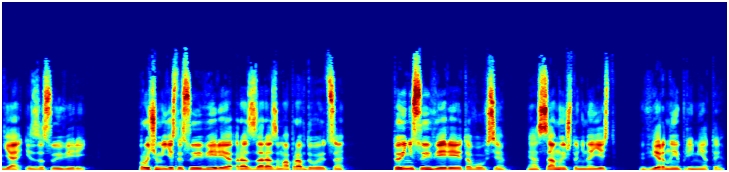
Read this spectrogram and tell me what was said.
Я из-за суеверий. Впрочем, если суеверия раз за разом оправдываются, то и не суеверие это вовсе, а самые, что ни на есть, верные приметы.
